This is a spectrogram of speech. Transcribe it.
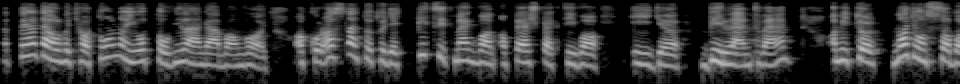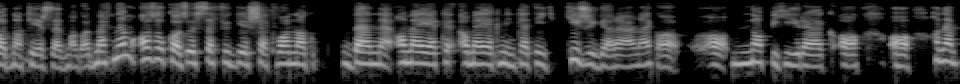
Mert például, hogyha a Tolnai Ottó világában vagy, akkor azt látod, hogy egy picit megvan a perspektíva így billentve, amitől nagyon szabadnak érzed magad, mert nem azok az összefüggések vannak benne, amelyek, amelyek minket így kizsigerelnek a, a napi hírek, a, a, hanem,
